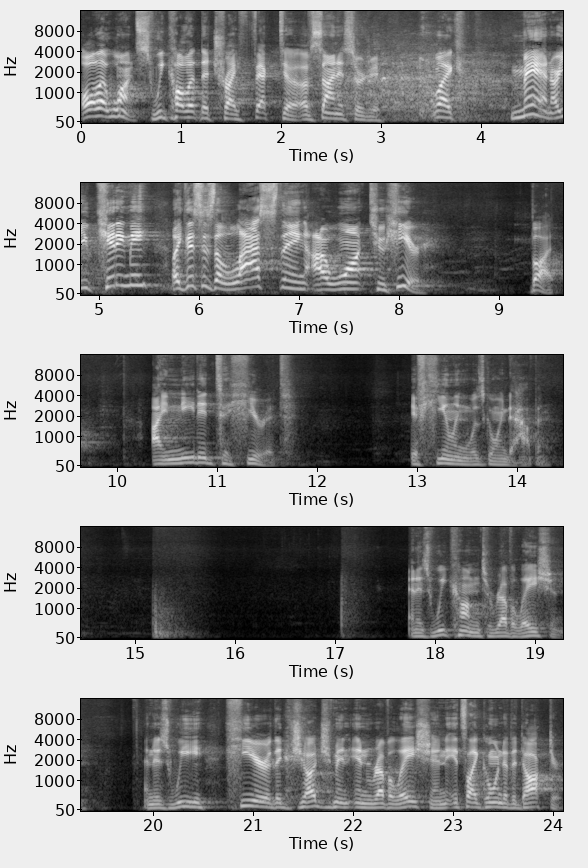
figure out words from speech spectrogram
all at once. We call it the trifecta of sinus surgery. like, man, are you kidding me? Like, this is the last thing I want to hear. But I needed to hear it if healing was going to happen. And as we come to Revelation, and as we hear the judgment in Revelation, it's like going to the doctor,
